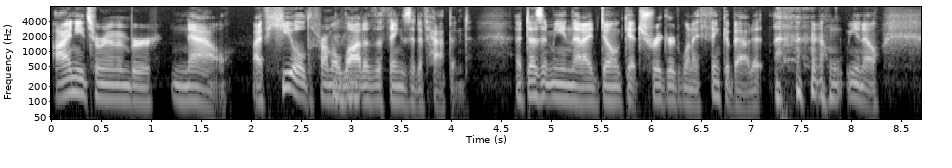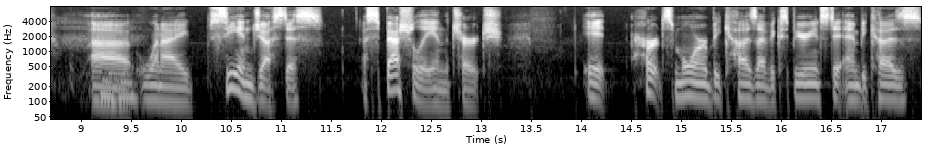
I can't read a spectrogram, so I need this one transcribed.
I need to remember now. I've healed from a mm-hmm. lot of the things that have happened. That doesn't mean that I don't get triggered when I think about it. you know, uh, mm-hmm. when I see injustice, especially in the church, it hurts more because I've experienced it and because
